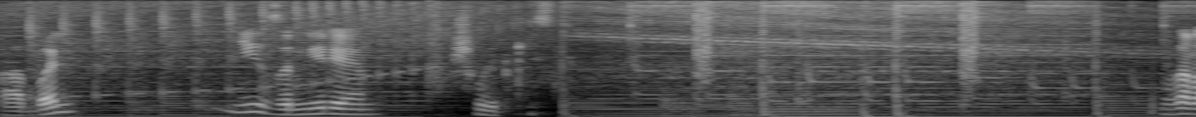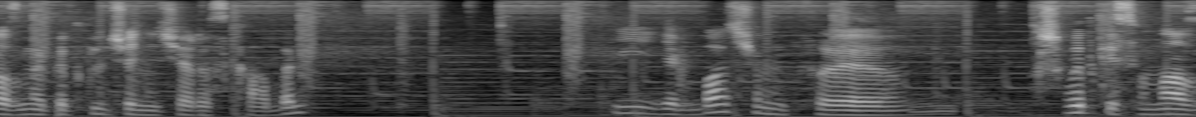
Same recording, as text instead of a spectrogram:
кабель і заміряємо швидкість. Зараз ми підключені через кабель. І як бачимо, е, швидкість у нас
